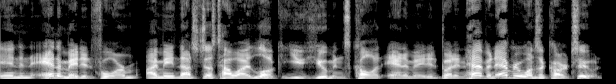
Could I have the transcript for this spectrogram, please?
in an animated form. I mean, that's just how I look. You humans call it animated, but in heaven, everyone's a cartoon.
